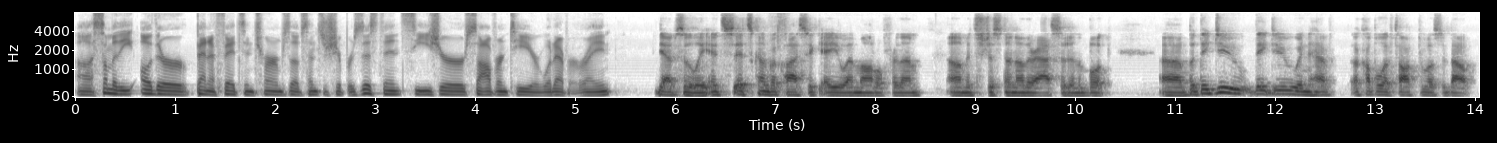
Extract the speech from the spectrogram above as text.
uh, some of the other benefits in terms of censorship resistance, seizure, sovereignty, or whatever, right? Yeah, absolutely. It's it's kind of a classic AUM model for them. Um, it's just another asset in the book. Uh, but they do they do and have a couple have talked to us about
